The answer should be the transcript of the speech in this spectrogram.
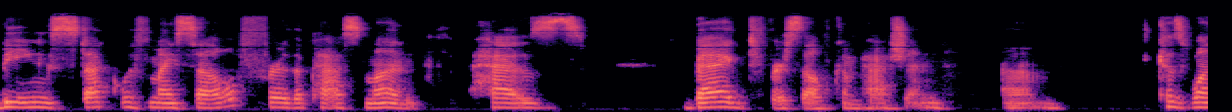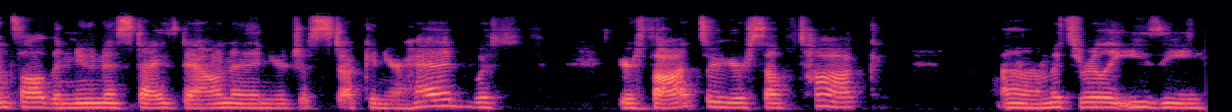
being stuck with myself for the past month has begged for self compassion. Because um, once all the newness dies down and then you're just stuck in your head with your thoughts or your self talk, um, it's really easy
